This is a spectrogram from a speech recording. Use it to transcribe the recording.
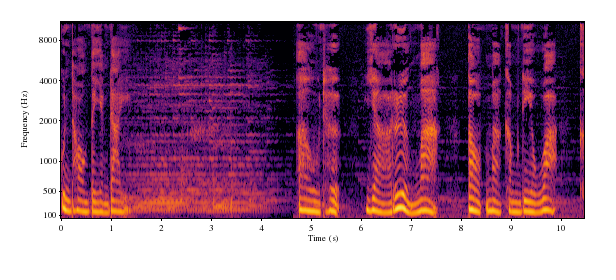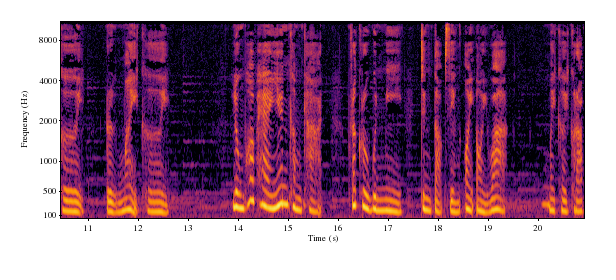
กุลทองแต่อย่างใด เอาเถอะ อย่าเรื่องมาก ตอบมาคำเดียวว่า เคย หรือไม่เคย หลวงพ่อแพรยื่นคำขาด พระครูบุญมีจึงตอบเสียงอ่อยๆว่า ไม่เคยครับ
